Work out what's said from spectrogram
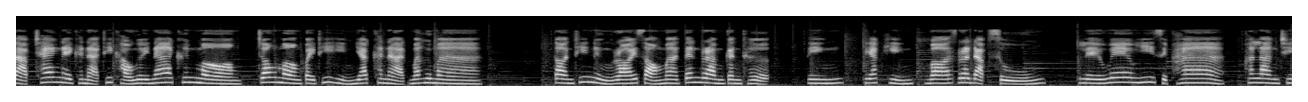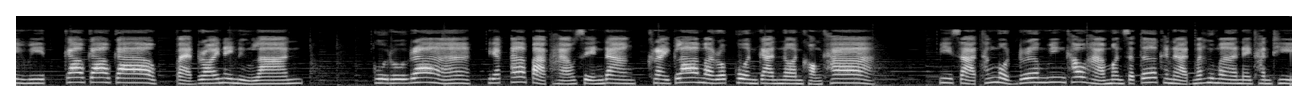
สาบแช่งในขณะที่เขาเงยหน้าขึ้นมอง จ้องมองไปที่หินยักษ์ขนาดมหึมา ตอนที่ 102 มาเต้นรำกันเถอะ ติงยักษ์หิน บอสระดับสูง เลเวล 25 พลังชีวิต 999 800 ใน 1 ล้านกูรูร่า ยักษ์อ้าปากหาวเสียงดัง ใครกล้ามารบกวนการนอนของข้าปีศาจทั้งหมดเริ่มวิ่งเข้าหามอนสเตอร์ขนาดมหึมาในทันที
